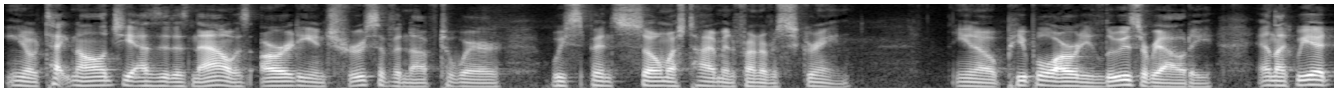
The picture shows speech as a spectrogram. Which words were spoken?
you know, technology as it is now is already intrusive enough to where we spend so much time in front of a screen. You know, people already lose their reality. And like we had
